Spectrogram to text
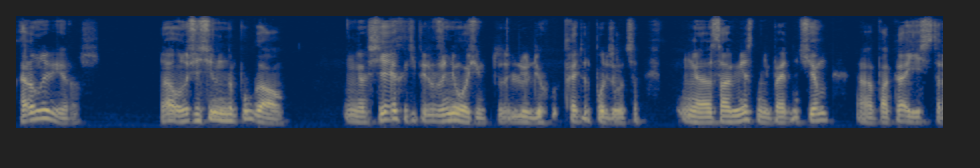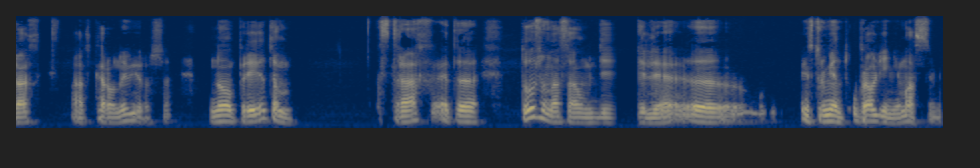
Коронавирус. Да, он очень сильно напугал всех, и теперь уже не очень люди хотят пользоваться совместно, непонятно чем, пока есть страх от коронавируса. Но при этом страх – это тоже на самом деле инструмент управления массами.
